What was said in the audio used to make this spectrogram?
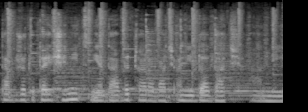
Także tutaj się nic nie da wyczarować, ani dodać, ani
